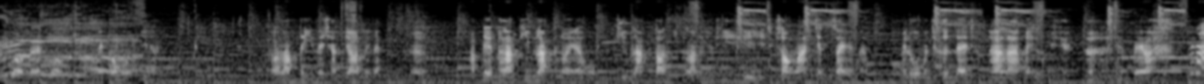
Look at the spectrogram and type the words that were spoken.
ลูกรวมแม้รวมแม่งก็โหดดีนะ ก็รับตีนในชั้นยอดเลยแหละเอออัปเดตพลังทีมหลักกันหน่อยนะผมทีมหลักตอนนี้พลังอยู่ที่ 12ล้าน7แสนนะไม่รู้ว่ามันจะขึ้นได้ถึง 5 ล้านไหมเออถึงไหมวะไม่น่า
